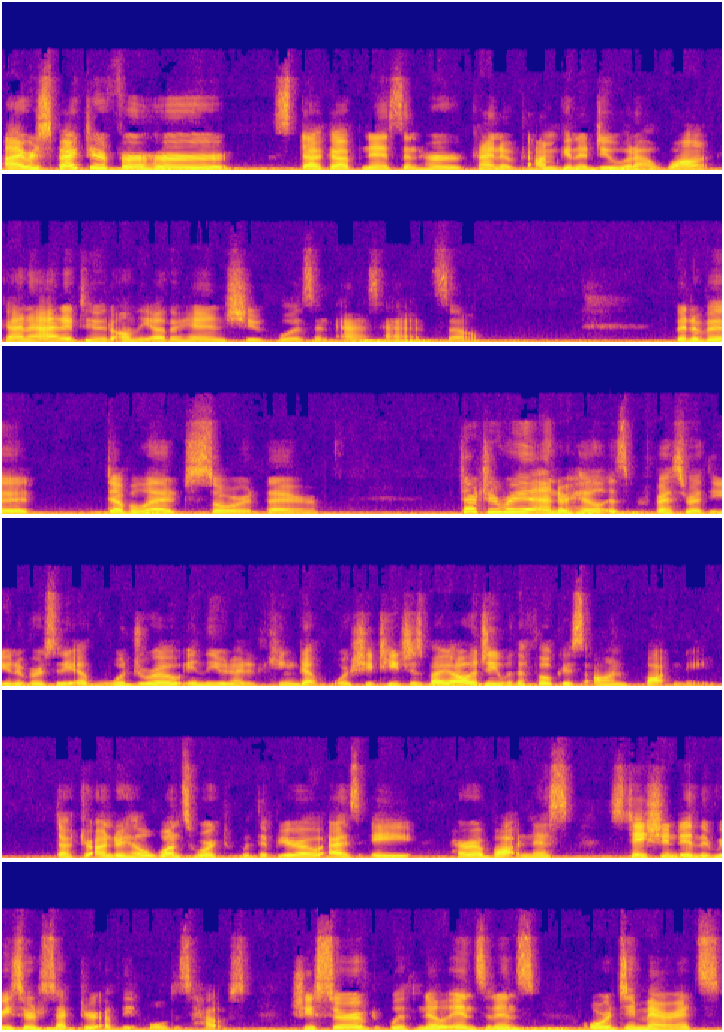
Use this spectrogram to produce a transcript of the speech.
I respect her for her stuck upness and her kind of I'm gonna do what I want kind of attitude. On the other hand, she was an asshat, so bit of a double edged sword there. Dr. Rhea Underhill is a professor at the University of Woodrow in the United Kingdom, where she teaches biology with a focus on botany. Dr. Underhill once worked with the Bureau as a parabotanist stationed in the research sector of the oldest house. She served with no incidents or demerits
